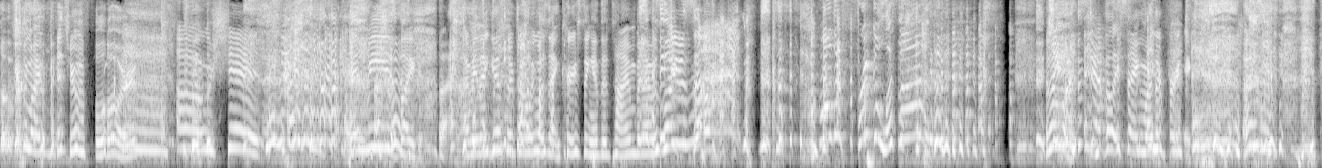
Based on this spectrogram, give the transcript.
over my bedroom floor. Oh shit! And me, like, I mean, I guess I probably wasn't cursing at the time, but I was like, Mother frick, Alyssa! And She was definitely saying mother freak.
